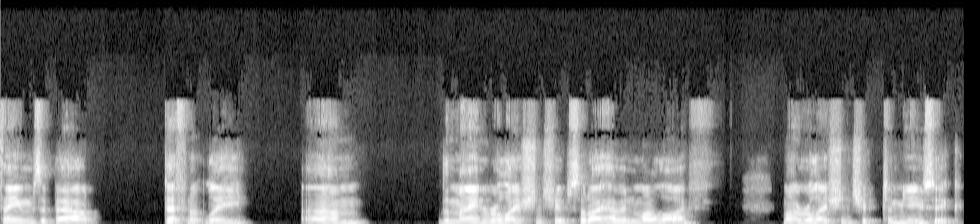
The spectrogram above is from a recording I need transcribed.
themes about definitely um, the main relationships that I have in my life my relationship to music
